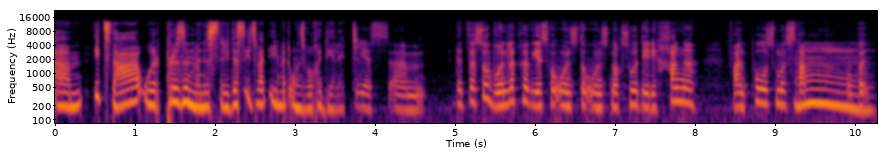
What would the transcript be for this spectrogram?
Um iets daar oor prison ministry. Dis iets wat u met ons wou gedeel het. Yes, um dit was so wonderlik geweest vir ons toe ons nog so deur die gange van Paulsmoes stap mm. op 'n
